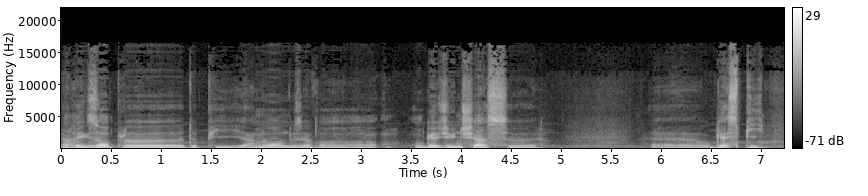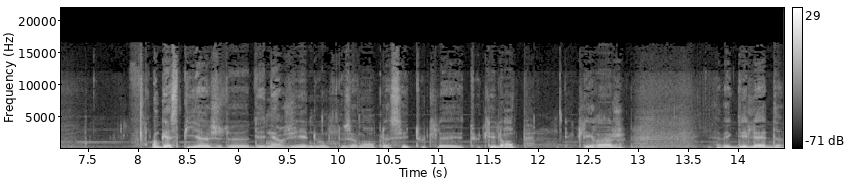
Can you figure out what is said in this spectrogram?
par exemple, euh, depuis un an, nous avons engagé une chasse euh, euh, au au gaspillage d'énergie. Donc nous avons remplacé toutes les, toutes les lampes d'éclairage avec des LED.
